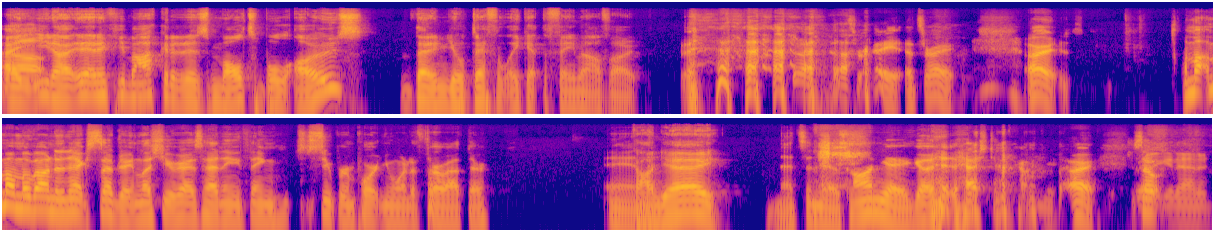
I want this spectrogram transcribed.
Hey, Uh, you know, and if you market it as multiple O's, then you'll definitely get the female vote. that's right. That's right. All right. I'm, I'm gonna move on to the next subject, unless you guys had anything super important you want to throw out there. And Kanye. that's a no. Kanye. Go ahead. Hashtag Kanye. All right. So- energy.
